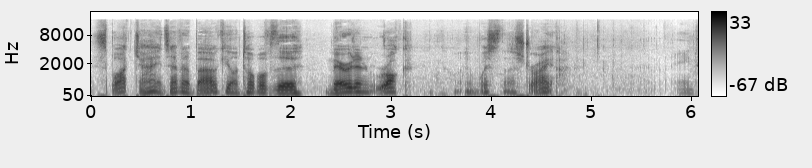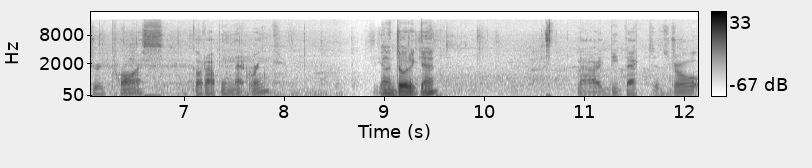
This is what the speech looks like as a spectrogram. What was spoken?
Spike Jones having a barbecue on top of the Merredin Rock in Western Australia. Andrew Price got up in that rink. Is he going to do it again? No, he'd be back to the draw.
